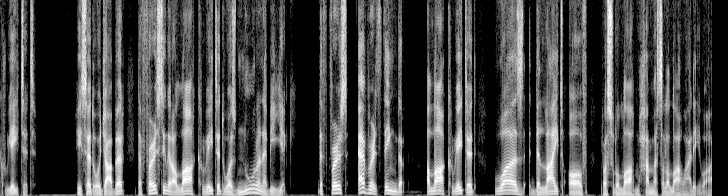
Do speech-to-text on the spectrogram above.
created? He said, O Jabir, the first thing that Allah created was Nur Nabiyyik. The first ever thing that Allah created was the light of Rasulullah Muhammad sallallahu alayhi wa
